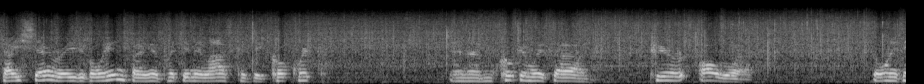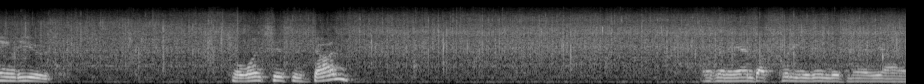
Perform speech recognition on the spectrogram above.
diced there, ready to go in, but I'm going to put them in last because they cook quick. And I'm cooking with uh, pure olive oil. The only thing to use. So once this is done, I'm going to end up putting it in with my uh,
